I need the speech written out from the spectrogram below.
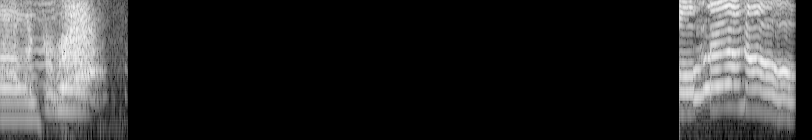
Oh, hell no!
